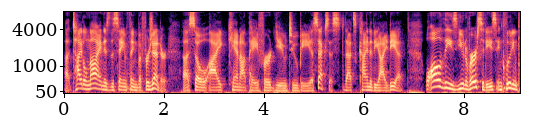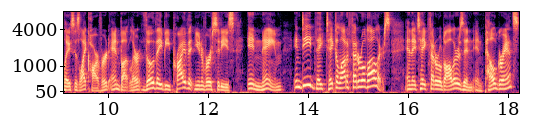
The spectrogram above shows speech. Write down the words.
Uh, Title IX is the same thing, but for gender. Uh, so I cannot pay for you to be a sexist. That's kind of the idea. Well, all of these universities, including places like Harvard and Butler, though they be private universities in name, indeed, they take a lot of federal dollars. And they take federal dollars in, in Pell Grants,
